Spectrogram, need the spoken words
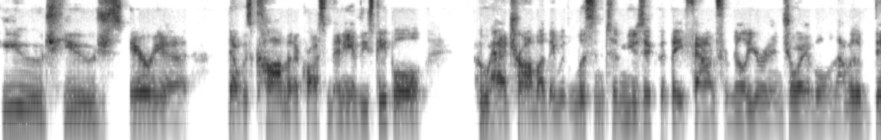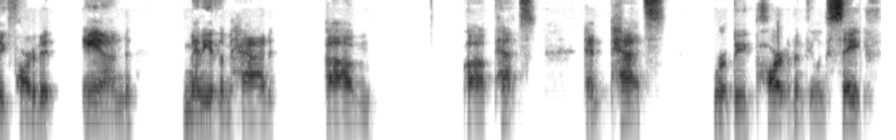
huge, huge area that was common across many of these people who had trauma. They would listen to music that they found familiar and enjoyable, and that was a big part of it. And many of them had um, uh, pets, and pets were a big part of them feeling safe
